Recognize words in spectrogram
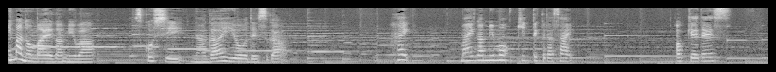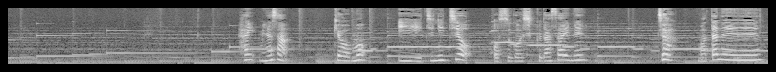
今の前髪は少し長いようですがはい前髪も切ってください。OK です。はい皆さん今日もいい一日をお過ごしくださいね。じゃあまたね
